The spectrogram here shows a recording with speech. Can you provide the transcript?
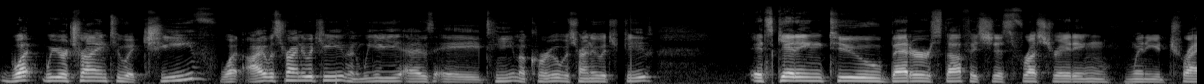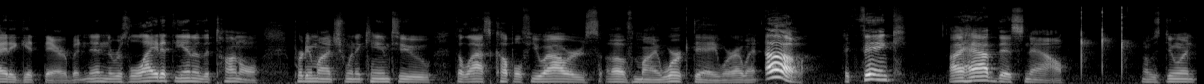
what we were trying to achieve, what I was trying to achieve, and we as a team, a crew, was trying to achieve it's getting to better stuff. It's just frustrating when you try to get there. But then there was light at the end of the tunnel, pretty much when it came to the last couple few hours of my workday, where I went, oh, I think I have this now. I was doing,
